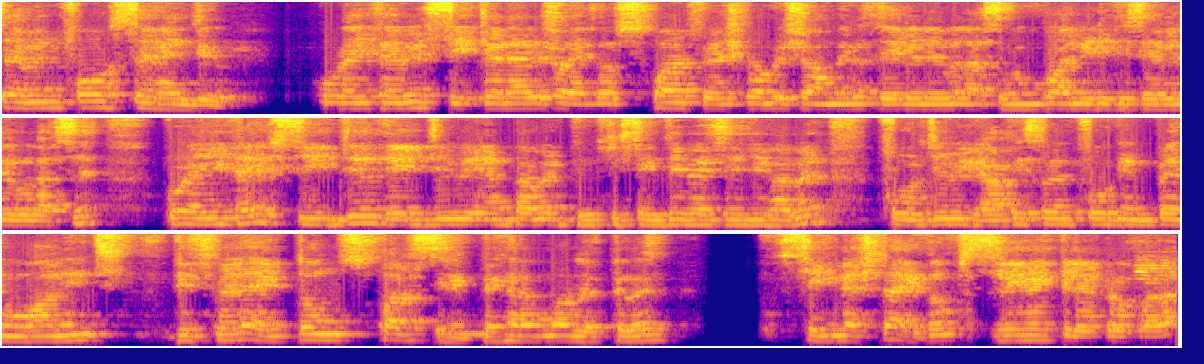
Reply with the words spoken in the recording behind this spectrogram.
seven four seven zero core I five এর সিক্স জেনারেশন একদম সুপার ফ্রেশ কম্পিটিশন আমাদের কাছে অ্যাভেলেবল আছে এবং কোয়ালিটি কিছু অ্যাভেলেবল আছে। Core I five six gen eight GB RAM পাবেন ফিফটি সিক্স জিবি এসএসডি পাবেন ফোর জিবি গ্রাফিক্স পাবেন fourteen point one inch display একদম সুপার সিলিং দেখেন আপনার ল্যাপটপের সিগনেসটা একদম স্লিম একটি ল্যাপটপ করা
